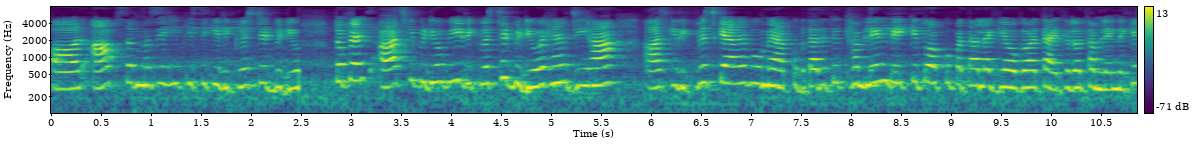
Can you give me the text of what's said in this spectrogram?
और आप सब में से ही किसी की रिक्वेस्टेड वीडियो तो फ्रेंड्स आज की वीडियो भी रिक्वेस्टेड वीडियो है। जी हाँ आज की रिक्वेस्ट क्या है वो मैं आपको बता देती हूँ। थमलेन देख के तो आपको पता लग गया होगा टाइटल और थमलेन देख के।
